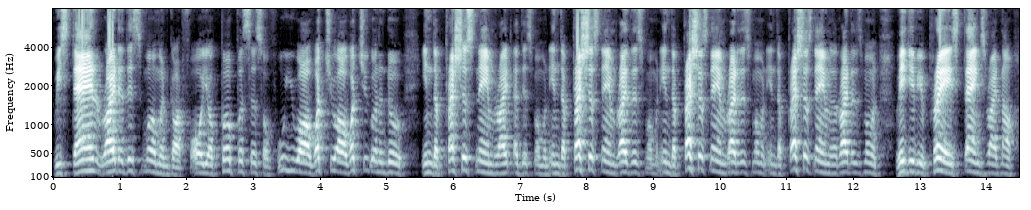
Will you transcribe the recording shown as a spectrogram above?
We stand right at this moment, God, for your purposes of who you are, what you are, what you're going to do in the precious name right at this moment, in the precious name right at this moment, in the precious name right at this moment, in the precious name right at this moment. We give you praise, thanks right now.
